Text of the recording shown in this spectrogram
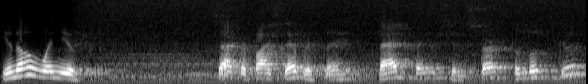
You know, when you've sacrificed everything, bad things can start to look good.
